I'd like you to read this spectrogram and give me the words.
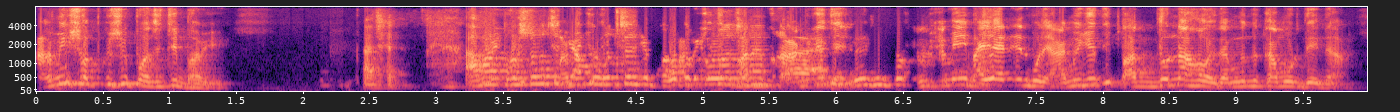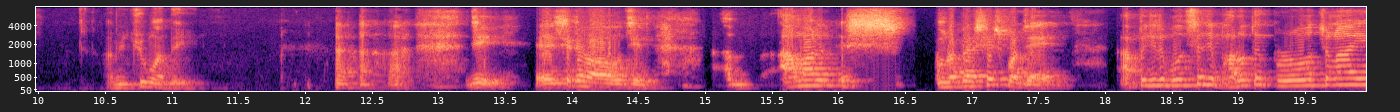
আমি সবকিছু পজিটিভ ভাবি। আচ্ছা। আমার প্রশ্ন হচ্ছে আপনি বলছেন যে আমি বলি আমি যদি বাধ্য না হই আমি কিন্তু কামড় দিই না। আমি চুমা দিই। জি সেটা হওয়া উচিত। আমার আমরা প্রায় শেষ পর্যায়ে। আপনি যেটা বলছেন যে ভারতের প্ররোচনায়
